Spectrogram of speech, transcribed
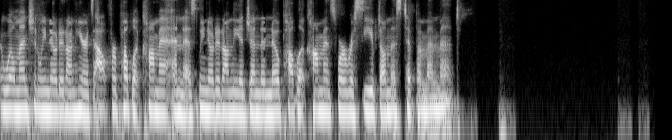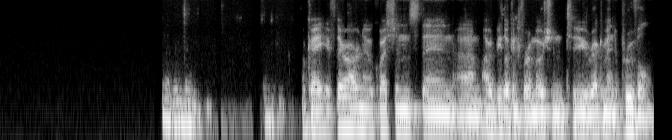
I will mention, we noted on here, it's out for public comment. And as we noted on the agenda, no public comments were received on this tip amendment. Okay, if there are no questions, then um, I would be looking for a motion to recommend approval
